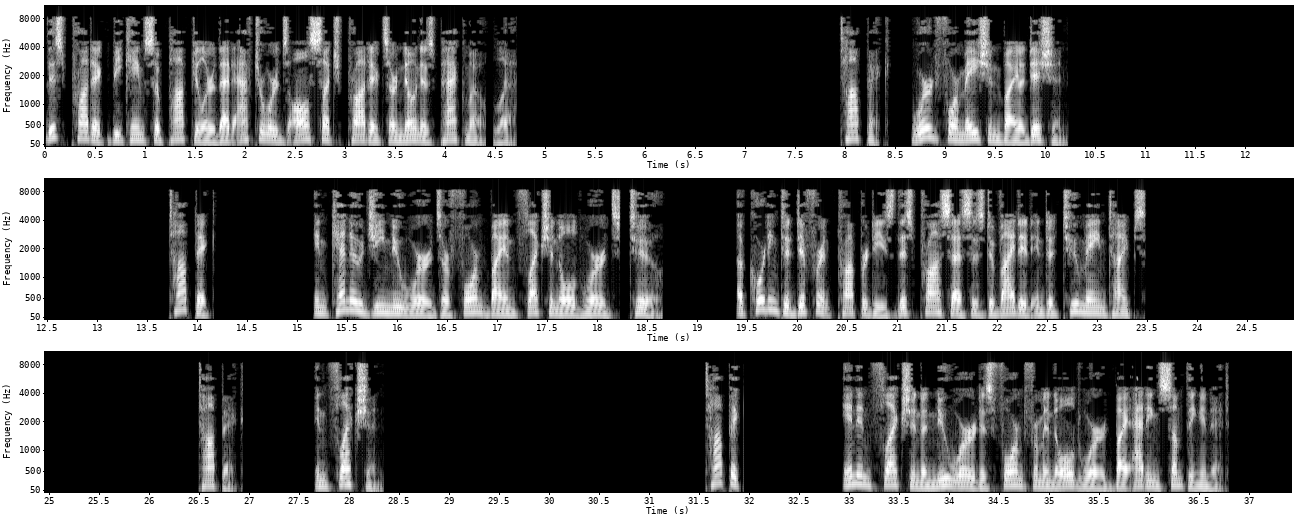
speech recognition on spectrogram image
This product became so popular that afterwards all such products are known as Pakmo, le. Topic: Word formation by addition. Topic: In Kanauji new words are formed by inflection old words, too. According to different properties this process is divided into two main types. Topic: Inflection. Topic: In inflection a new word is formed from an old word by adding something in it.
